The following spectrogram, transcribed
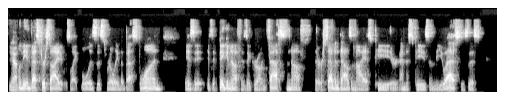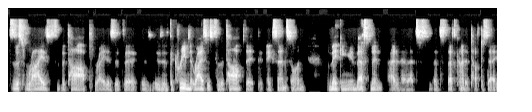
yeah. On the investor side, it was like, well, is this really the best one? Is it is it big enough? Is it growing fast enough? There are seven thousand ISP or MSPs in the U.S. Is this does this rise to the top? Right? Is it the is, is it the cream that rises to the top that that makes sense on making an investment? I don't know. That's that's that's kind of tough to say.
